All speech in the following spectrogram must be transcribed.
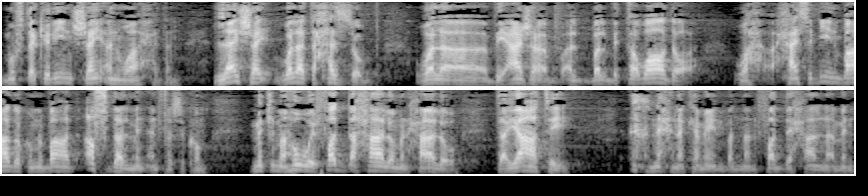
مفتكرين شيئا واحدا. لا شيء ولا تحزب ولا بعجب بل بالتواضع. وحاسبين بعضكم البعض أفضل من أنفسكم. مثل ما هو فضى حاله من حاله. تيعطي نحن كمان بدنا نفضي حالنا من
